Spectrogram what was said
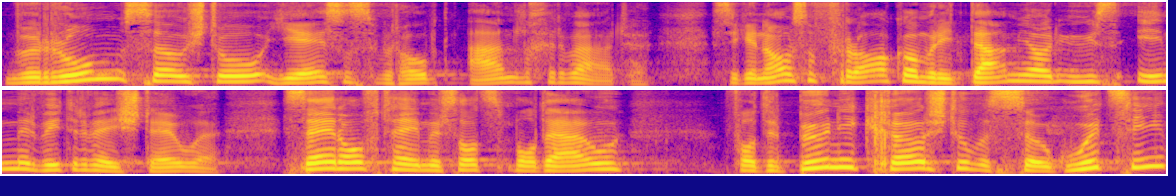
warum sollst du Jesus überhaupt ähnlicher werden? Das sind genauso Fragen, die wir in diesem Jahr uns immer wieder stellen. Sehr oft haben wir so das Modell, von der Bühne hörst du, was soll gut sein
